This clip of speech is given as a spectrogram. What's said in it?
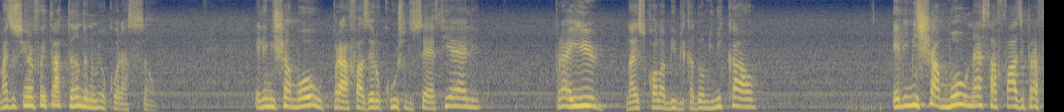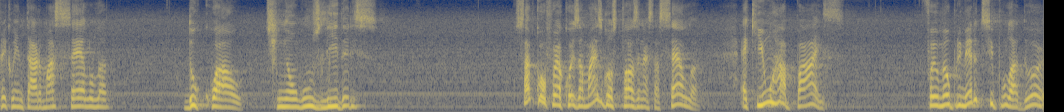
Mas o Senhor foi tratando no meu coração. Ele me chamou para fazer o curso do CFL, para ir na escola bíblica dominical. Ele me chamou nessa fase para frequentar uma célula, do qual tinha alguns líderes. Sabe qual foi a coisa mais gostosa nessa célula? É que um rapaz foi o meu primeiro discipulador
